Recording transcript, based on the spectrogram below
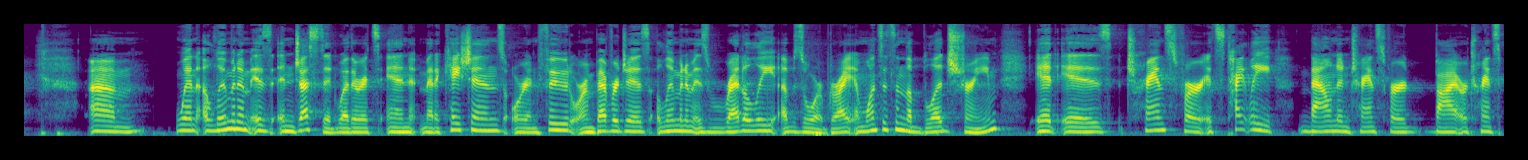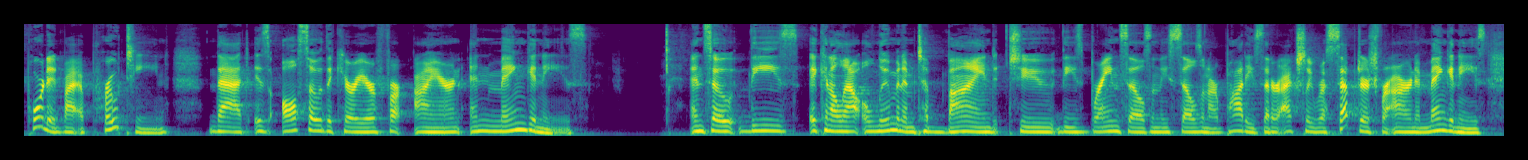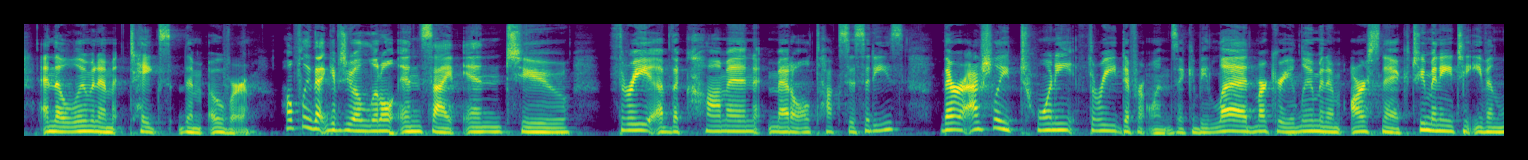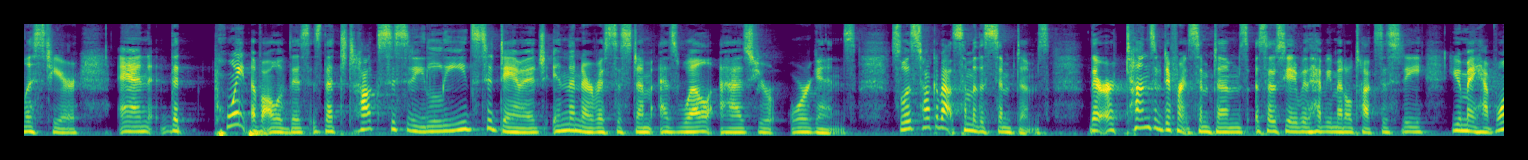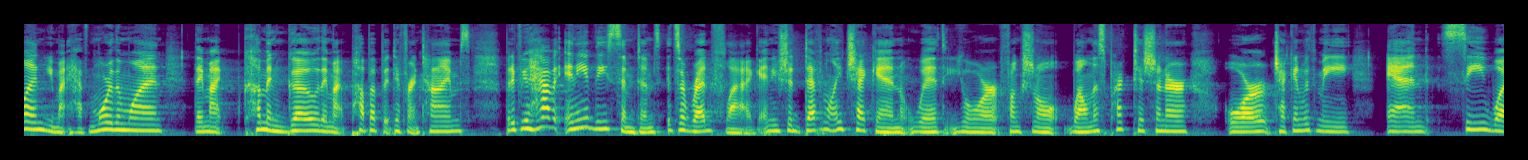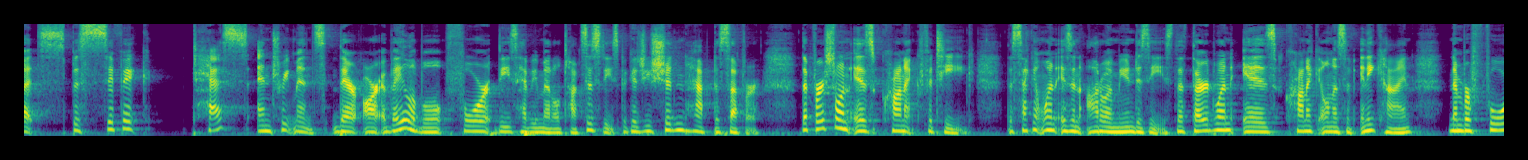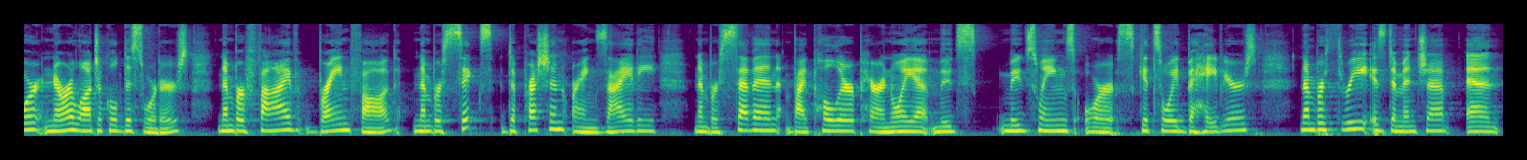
Um, when aluminum is ingested, whether it's in medications or in food or in beverages, aluminum is readily absorbed, right? And once it's in the bloodstream, it is transfer, it's tightly bound and transferred by or transported by a protein that is also the carrier for iron and manganese. And so these, it can allow aluminum to bind to these brain cells and these cells in our bodies that are actually receptors for iron and manganese, and the aluminum takes them over. Hopefully that gives you a little insight into three of the common metal toxicities. There are actually 23 different ones. It can be lead, mercury, aluminum, arsenic, too many to even list here. And the point of all of this is that toxicity leads to damage in the nervous system as well as your organs. So let's talk about some of the symptoms. There are tons of different symptoms associated with heavy metal toxicity. You may have one, you might have more than one. They might come and go, they might pop up at different times. But if you have any of these symptoms, it's a red flag and you should definitely check in with your functional wellness practitioner or check in with me and see what specific tests and treatments there are available for these heavy metal toxicities because you shouldn't have to suffer. The first one is chronic fatigue. The second one is an autoimmune disease. The third one is chronic illness of any kind. Number four, neurological disorders. Number five, brain fog. Number six, depression or anxiety. Number seven, bipolar, paranoia, mood mood swings or schizoid behaviors. Number three is dementia. And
